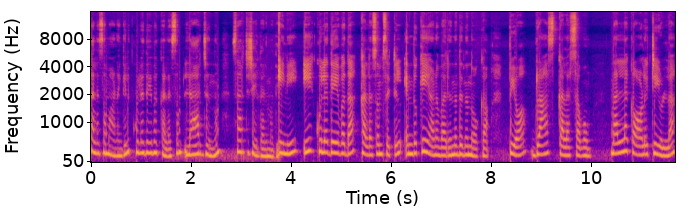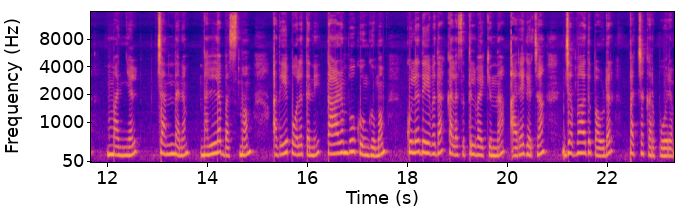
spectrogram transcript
കലസമാണെങ്കിൽ കുലദേവ കലസം ലാർജ് എന്നും സെർച്ച് ചെയ്താൽ മതി. ഇനി ഈ കുലദേവത കലസം സെറ്റിൽ എന്തൊക്കെയാണ് വരുന്നതെന്ന് നോക്കാം. പ്യുവർ ബ്രാസ് കലസവും നല്ല ക്വാളിറ്റിയുള്ള മഞ്ഞൾ ചന്ദനം നല്ല ഭസ്മം അതേപോലെ തന്നെ താഴമ്പൂ കുങ്കുമം കുലദേവത കലസത്തിൽ വയ്ക്കുന്ന അരകച്ച ജവാദ് പൗഡർ പച്ചക്കർപ്പൂരം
